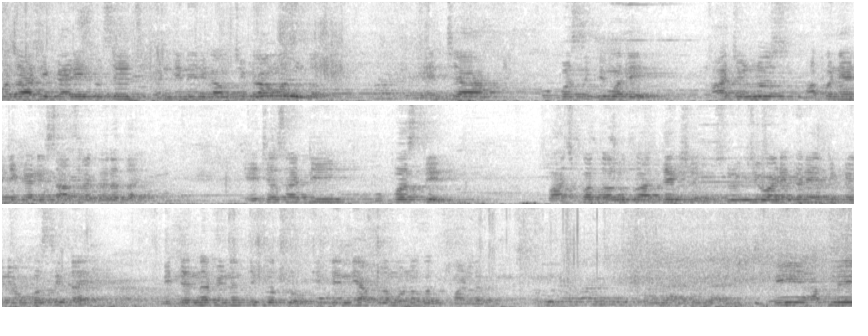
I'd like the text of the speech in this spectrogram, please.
पदाधिकारी तसेच अंजनेरी गावचे ग्रामस्थ यांच्या उपस्थितीमध्ये हा जल्लोष आपण या ठिकाणी साजरा करत आहे. याच्यासाठी उपस्थित भाजपा तालुका अध्यक्ष सुरेशजी वाडेकर या ठिकाणी उपस्थित आहे. मी त्यांना विनंती करतो की त्यांनी आपलं मनोगत मांडावं मी आपले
